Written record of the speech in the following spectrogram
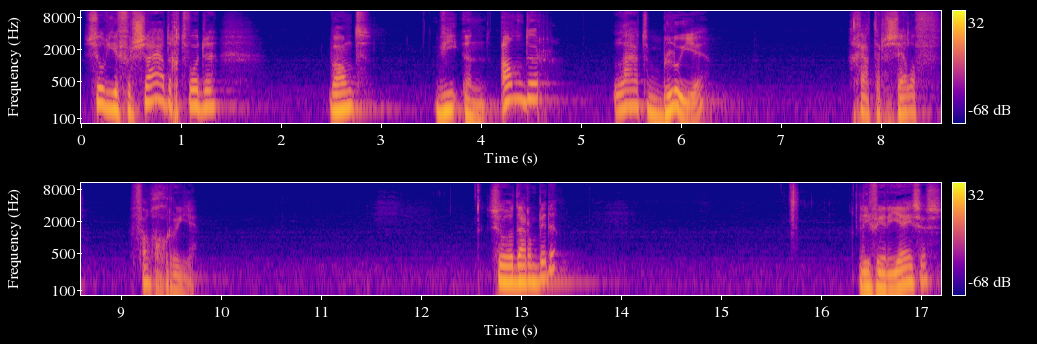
zul je verzadigd worden. Want wie een ander laat bloeien, gaat er zelf van groeien. Zullen we daarom bidden? Lieve Heer Jezus,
